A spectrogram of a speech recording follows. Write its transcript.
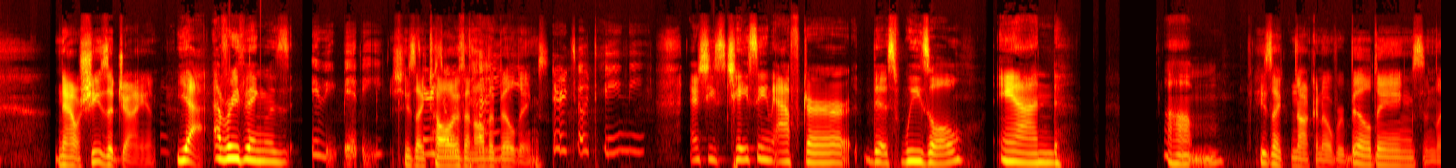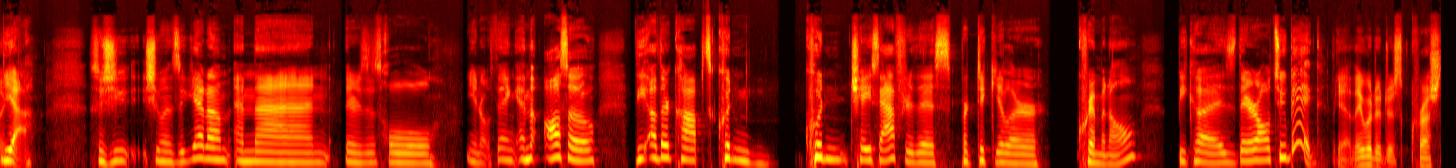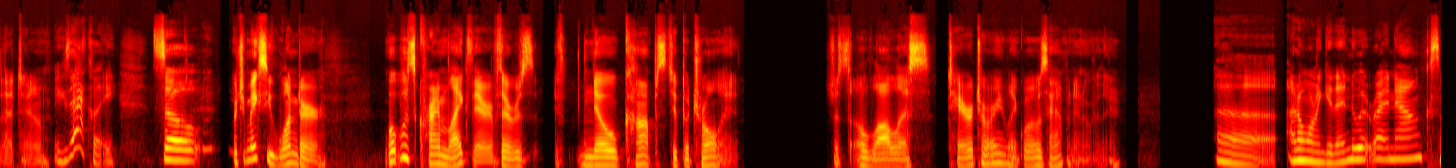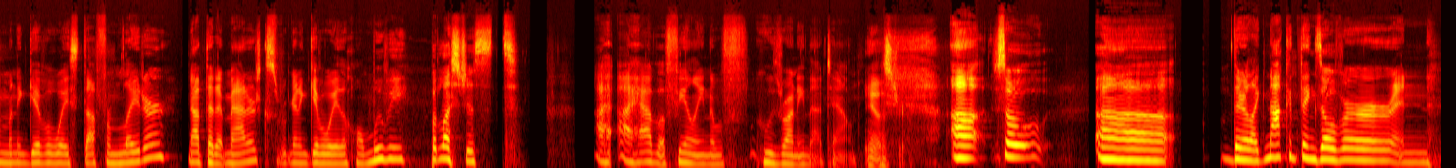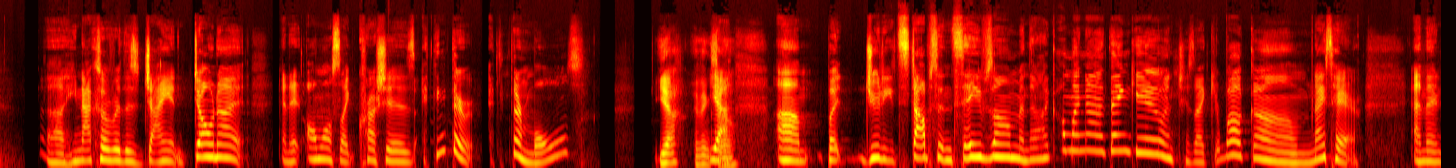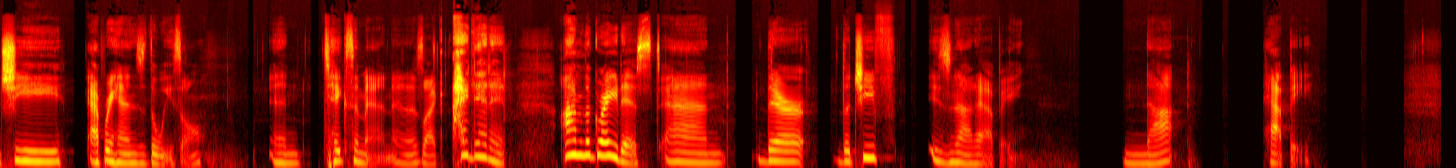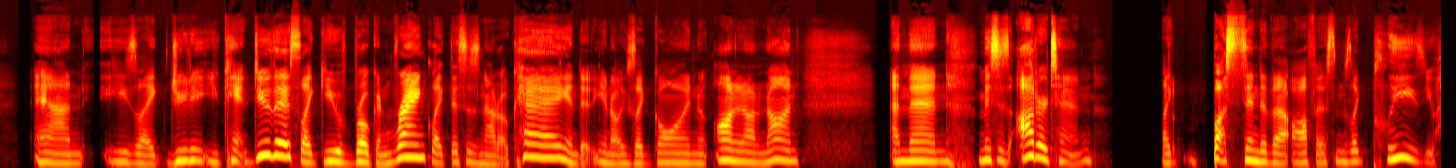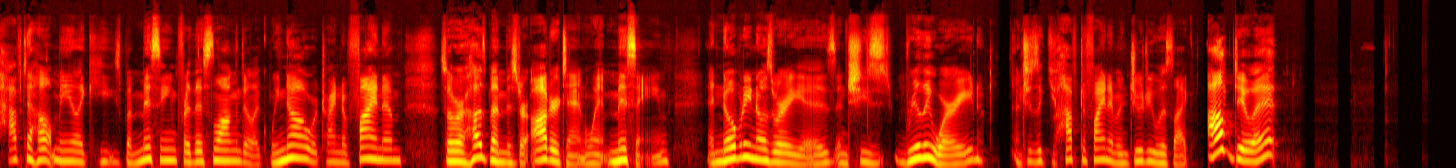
now she's a giant. yeah everything was itty bitty. She's like They're so taller than all the buildings. they're so tiny. And she's chasing after this weasel and um He's like knocking over buildings and like, yeah so she she wants to get him and then there's this whole you know thing and also the other cops couldn't couldn't chase after this particular criminal because they're all too big yeah, they would have just crushed that town. exactly so Which makes you wonder, what was crime like there if there was no cops to patrol it? Just a lawless territory? Like what was happening over there? Uh i don't want to get into it right now because i'm going to give away stuff from later not that it matters because we're going to give away the whole movie but let's just I, I have a feeling of who's running that town Yeah, that's true. Uh, so uh, they're like knocking things over, and uh, he knocks over this giant donut, and it almost like crushes. I think they're I think they're moles. Yeah, I think Yeah. so. Um, but Judy stops and saves them, and they're like, "Oh my god, thank you!" And she's like, "You're welcome. Nice hair." And then she apprehends the weasel and takes him in, and is like, "I did it. I'm the greatest." And they're the chief is not happy. Not happy. And he's like, Judy, you can't do this. Like, you've broken rank. Like, this is not okay. And, you know, he's like going on and on and on. And then Mrs. Otterton, like, busts into the office and is like, please, you have to help me. Like, he's been missing for this long. They're like, we know, we're trying to find him. So her husband, Mr. Otterton, went missing and nobody knows where he is. And she's really worried. And she's like, you have to find him. And Judy was like, I'll do it.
